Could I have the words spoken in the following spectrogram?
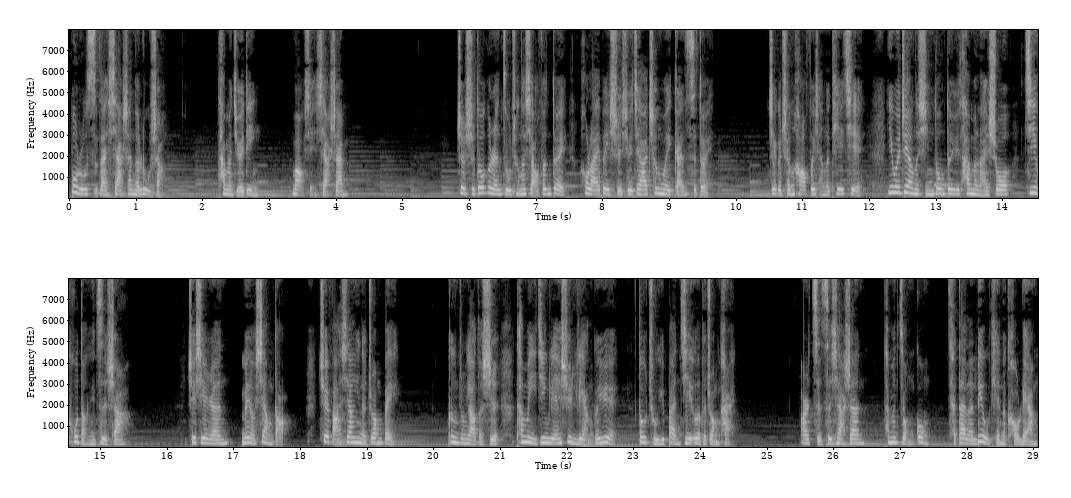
不如死在下山的路上。他们决定冒险下山。这十多个人组成的小分队，后来被史学家称为“敢死队”。这个称号非常的贴切，因为这样的行动对于他们来说几乎等于自杀。这些人没有向导，缺乏相应的装备。更重要的是，他们已经连续两个月都处于半饥饿的状态，而此次下山，他们总共才带了六天的口粮。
